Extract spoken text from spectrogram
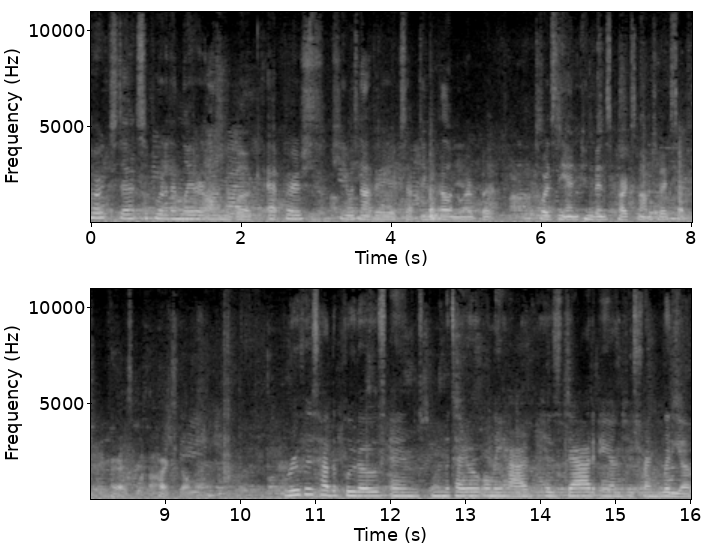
Park's dad supported them later on in the book. At first, he was not very accepting of Eleanor, but towards the end, convinced Park's mom to accept her as Park's girlfriend. Rufus had the Plutos, and Mateo only had his dad and his friend Lydia,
